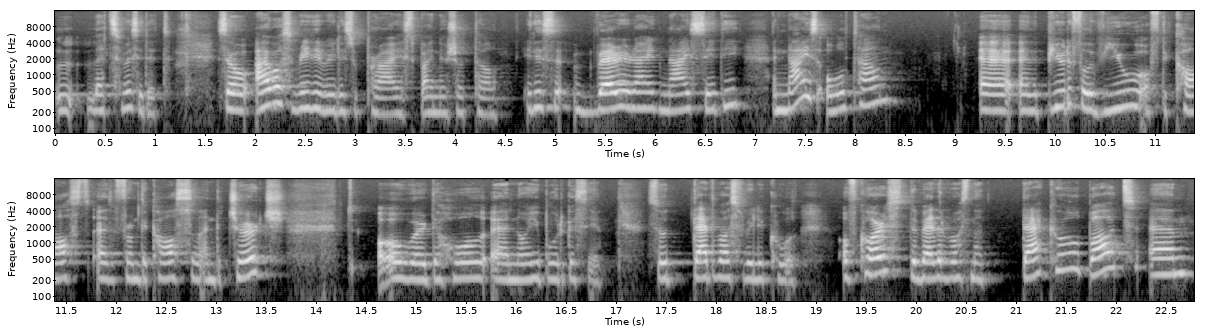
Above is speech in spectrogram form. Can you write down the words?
let's visit it. So I was really, really surprised by Neuchâtel. It is a very nice city, a nice old town, uh, and a beautiful view of the cast uh, from the castle and the church over the whole uh, Neuenburgersee. So that was really cool. Of course, the weather was not that cool, but um,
